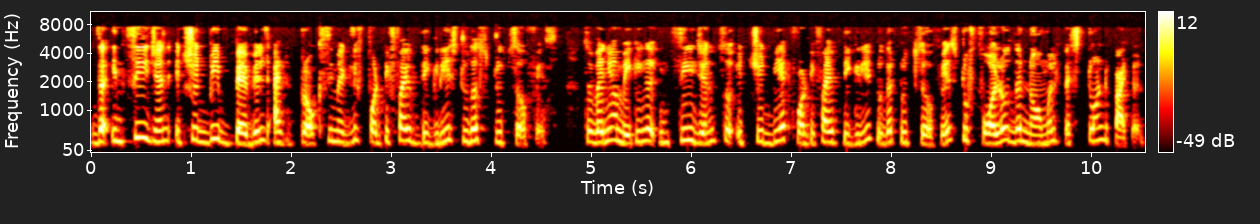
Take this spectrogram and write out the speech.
the incision, it should be beveled at approximately 45 degrees to the tooth surface. So when you're making an incision, so it should be at 45 degree to the tooth surface to follow the normal festoned pattern.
